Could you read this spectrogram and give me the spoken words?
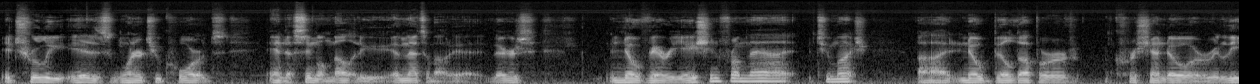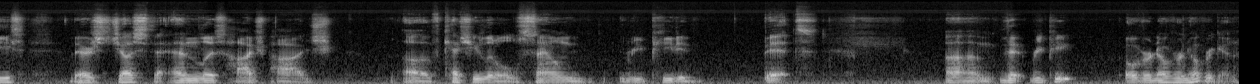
it truly is one or two chords, and a single melody, and that's about it. There's no variation from that too much, uh, no build up or crescendo or release. There's just the endless hodgepodge of catchy little sound repeated bits um, that repeat over and over and over again.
